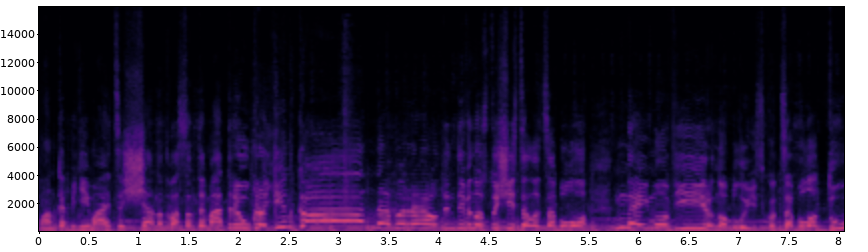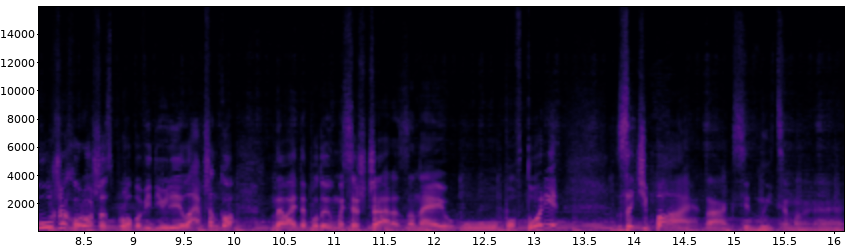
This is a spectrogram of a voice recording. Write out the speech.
Планка підіймається ще на 2 сантиметри. Українка не бере 1,96, але це було неймовірно близько. Це була дуже хороша спроба від Юлії Левченко. Давайте подивимося ще раз за нею у повторі. Зачіпає так сідницями е,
